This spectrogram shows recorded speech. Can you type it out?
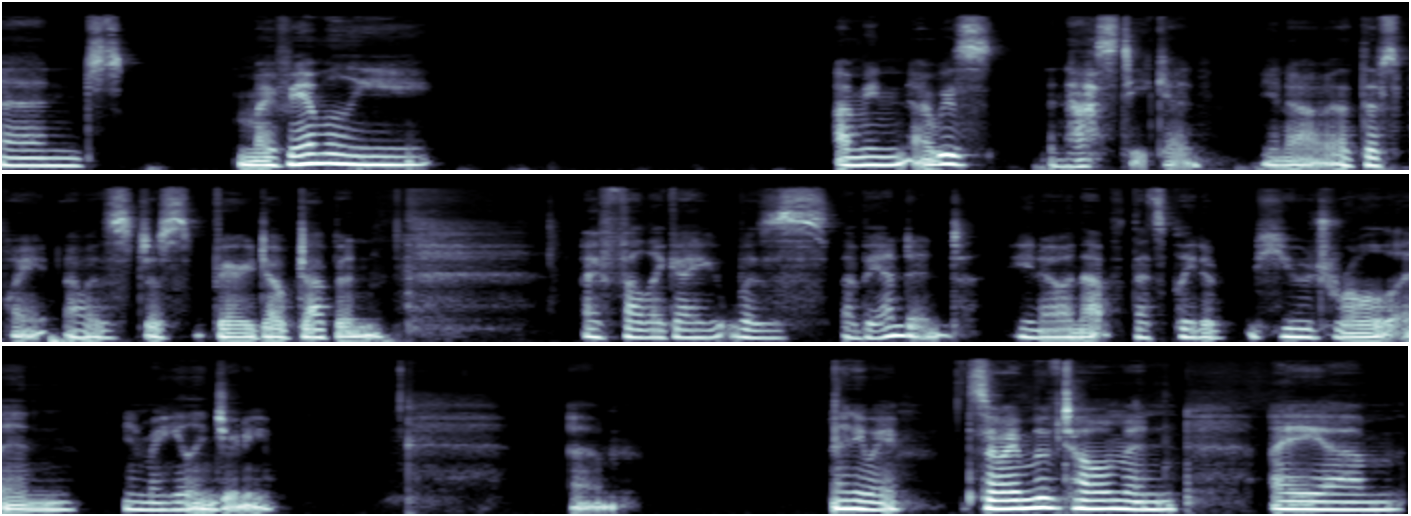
And my family, I mean, I was a nasty kid you know, at this point, I was just very doped up and I felt like I was abandoned, you know, and that that's played a huge role in in my healing journey. Um anyway, so I moved home and I um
